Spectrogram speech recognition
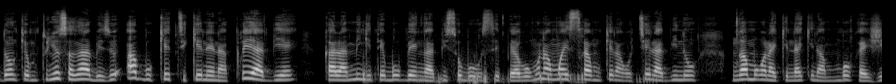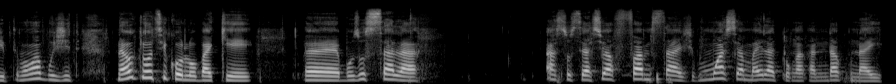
donk moto nyonso aza na besoin abuke tike ne na prix ya bien kala mingi te bobenga biso bokosepela bomona mwa estra moke na kotyela bino nga moko nakendaki na mboka egypte mama brigite nayoki oti koloba ke euh, bozosala association ya femme sage mwasi ya mayele atongaka ndako na ye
